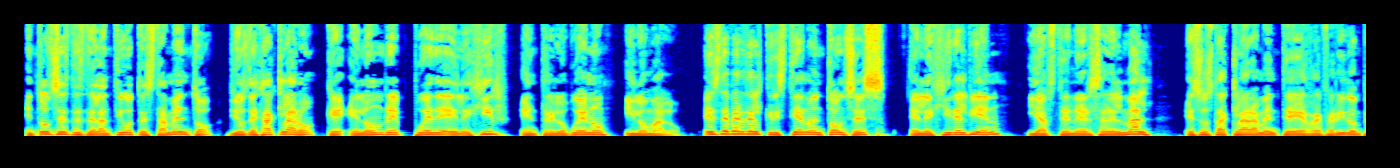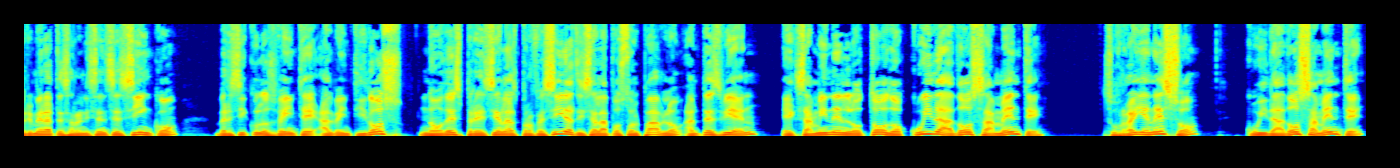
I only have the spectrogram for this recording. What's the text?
Entonces, desde el Antiguo Testamento, Dios deja claro que el hombre puede elegir entre lo bueno y lo malo. Es deber del cristiano entonces elegir el bien y abstenerse del mal. Eso está claramente referido en 1 Tesalonicenses 5, versículos 20 al 22. No desprecien las profecías, dice el apóstol Pablo, antes bien, examínenlo todo cuidadosamente. Subrayen eso, cuidadosamente,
